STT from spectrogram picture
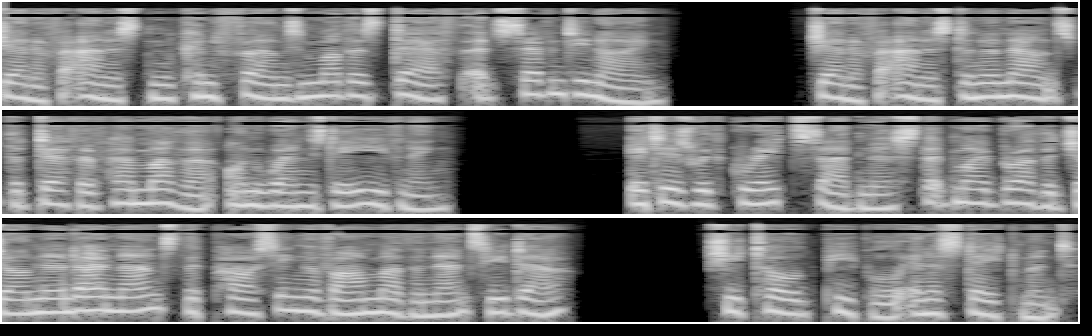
Jennifer Aniston confirms mother's death at 79. Jennifer Aniston announced the death of her mother on Wednesday evening. It is with great sadness that my brother John and I announce the passing of our mother Nancy Dow. She told people in a statement.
